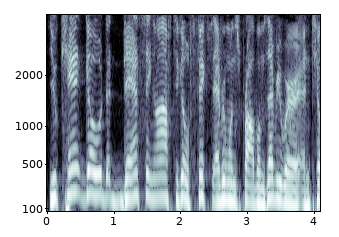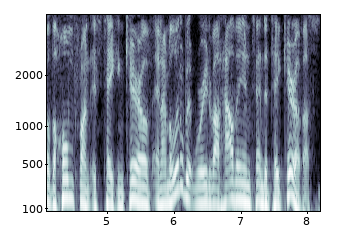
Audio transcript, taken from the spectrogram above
you can't go dancing off to go fix everyone's problems everywhere until the home front is taken care of. And I'm a little bit worried about how they intend to take care of us.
